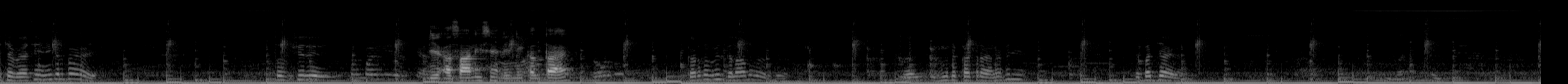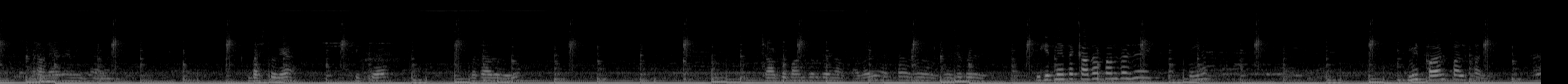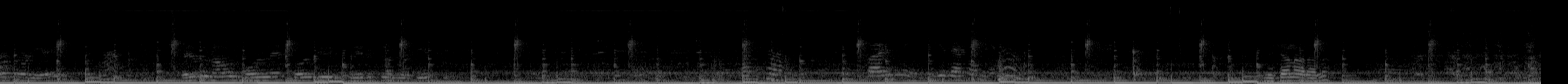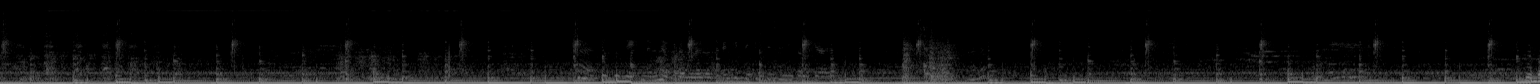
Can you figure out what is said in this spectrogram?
अच्छा वैसे ही निकल पाएगा ये तो फिर ये आसानी से नहीं निकलता है। कर दो फिर गला दो तो उसमें तो कट रहा है ना फिर ये। ये बच जाएगा। हाँ। बच तो गया। ठीक तो है। बचा दो भैया। चार सौ पाँच सौ रुपये का था भाई अच्छा तो वैसे तो ये कितने तक का था पाल पैसे? सिंगल? नहीं फल पाल खा ली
